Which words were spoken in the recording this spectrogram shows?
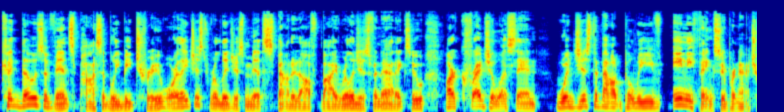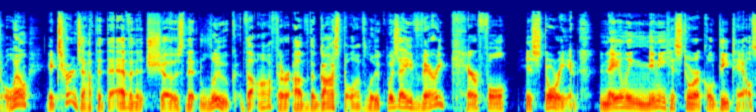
could those events possibly be true, or are they just religious myths spouted off by religious fanatics who are credulous and would just about believe anything supernatural? Well, it turns out that the evidence shows that Luke, the author of the Gospel of Luke, was a very careful historian, nailing many historical details.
